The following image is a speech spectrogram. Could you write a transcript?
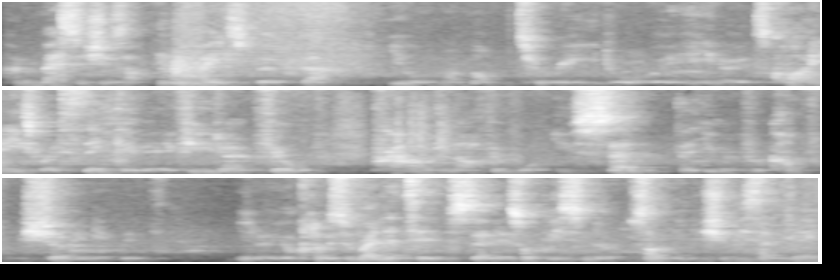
kind of messages up on Facebook that you want my mum to read, or you know, it's quite an easy way to think of it. If you don't feel proud enough in what you've sent, that you won't feel comfortable showing it with, you know, your closer relatives, then it's obviously not something you should be sending.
